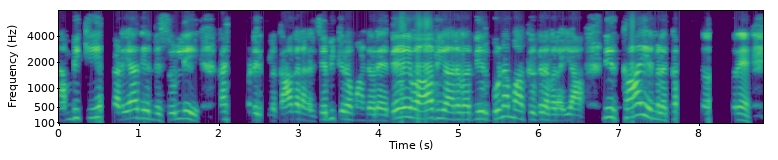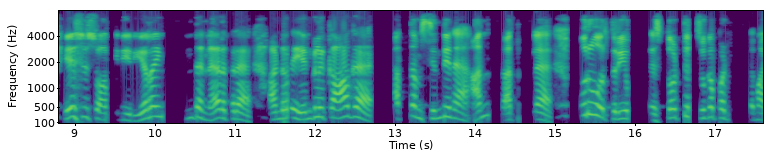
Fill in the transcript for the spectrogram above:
நம்பிக்கையே கிடையாது என்று சொல்லி கஷ்டப்படுகிறவர்களுக்காக நாங்கள் ஜெபிக்கிறோம் ஆண்டவரே. தேவ ஆவியானவர் நீர் குணமாக்குகிறவர் ஐயா. நீர் காயங்களை இயேசு சுவாமி நீர் இறங்கி இந்த நேரத்துல ஆண்டவரே எங்களுக்காக ரத்தம் சிந்தின அந்த ரத்தத்துல ஒரு ஒருத்தரையும் தொட்டு சுகப்படுத்தமா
